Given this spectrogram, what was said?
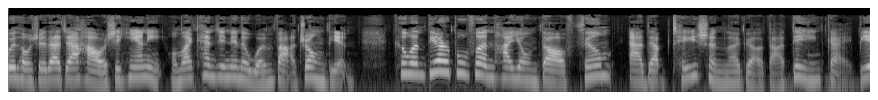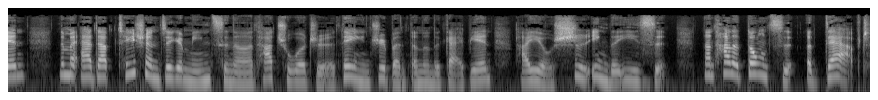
各位同学，大家好，我是 Hanny。我们来看今天的文法重点。课文第二部分，它用到 film adaptation 来表达电影改编。那么 adaptation 这个名词呢，它除了指电影剧本等等的改编，它也有适应的意思。那它的动词 adapt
